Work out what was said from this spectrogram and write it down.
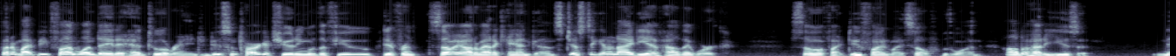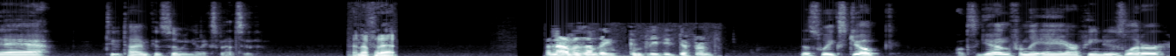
But it might be fun one day to head to a range and do some target shooting with a few different semi automatic handguns just to get an idea of how they work. So if I do find myself with one, I'll know how to use it. Nah, too time consuming and expensive. Enough of that. And now for something completely different. This week's joke once again, from the AARP newsletter,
